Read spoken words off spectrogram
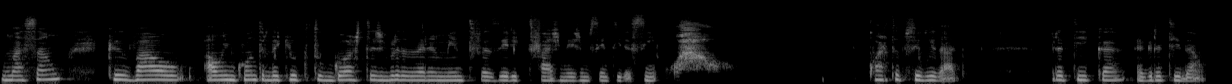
uma ação que vá ao, ao encontro daquilo que tu gostas verdadeiramente de fazer e que te faz mesmo sentir assim, uau! Quarta possibilidade. Pratica a gratidão.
